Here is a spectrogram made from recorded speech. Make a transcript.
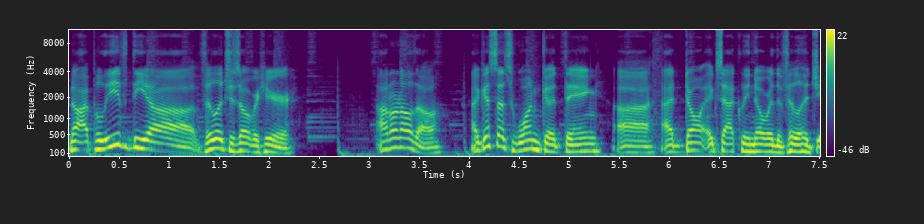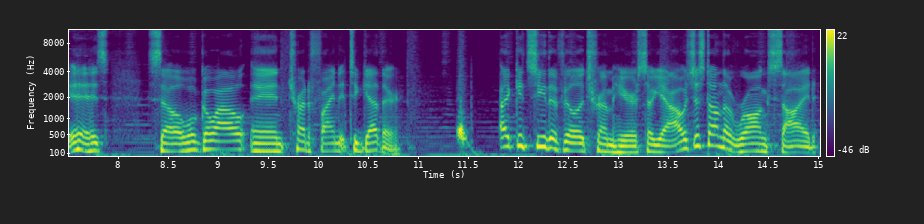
No, I believe the uh, village is over here. I don't know, though. I guess that's one good thing. Uh, I don't exactly know where the village is. So we'll go out and try to find it together. I could see the village from here. So yeah, I was just on the wrong side.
